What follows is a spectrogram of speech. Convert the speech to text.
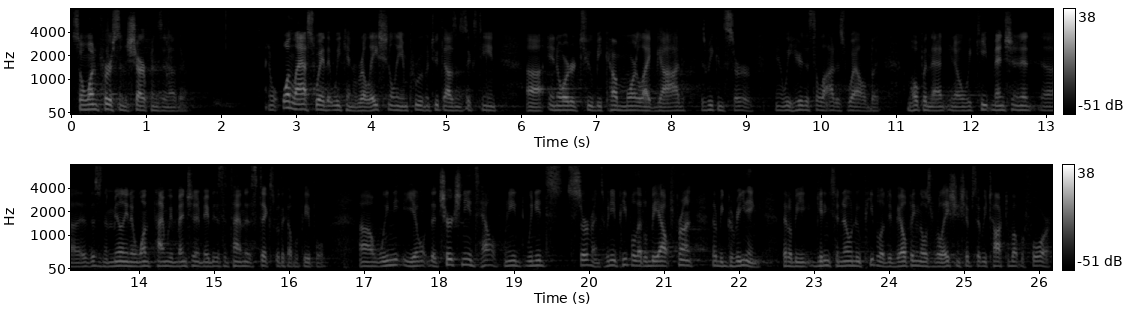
so one person sharpens another. And one last way that we can relationally improve in 2016 uh, in order to become more like God is we can serve. You know, we hear this a lot as well, but I'm hoping that, you know, we keep mentioning it. Uh, this is a million and one time we mention it. Maybe this is the time that sticks with a couple people. Uh, we need, you know, the church needs help. We need, we need servants. We need people that'll be out front, that'll be greeting, that'll be getting to know new people, developing those relationships that we talked about before.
